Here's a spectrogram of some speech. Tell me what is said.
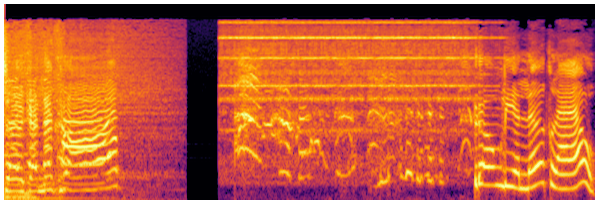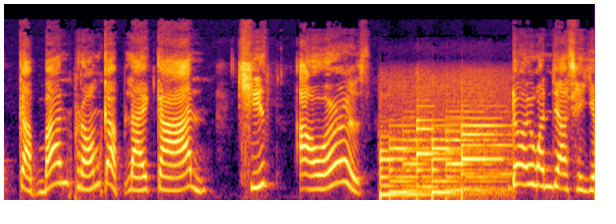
เจอกันนะครับ โรงเรียนเลิกแล้วกลับบ้านพร้อมกับรายการ Kids Hours โดยวัญญาชยโย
